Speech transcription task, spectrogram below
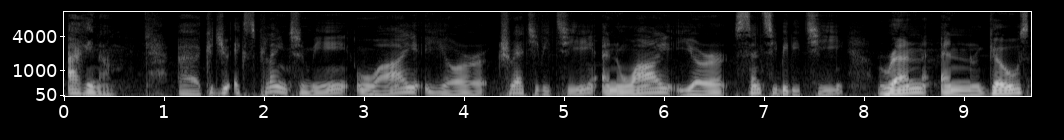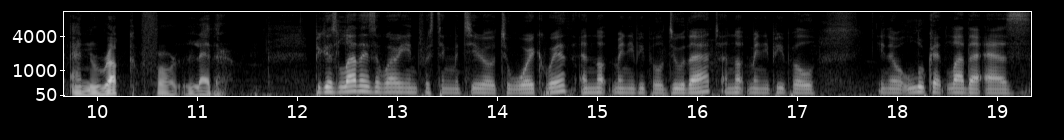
Arina, uh, could you explain to me why your creativity and why your sensibility run and goes and rock for leather? Because leather is a very interesting material to work with, and not many people do that, and not many people, you know, look at leather as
